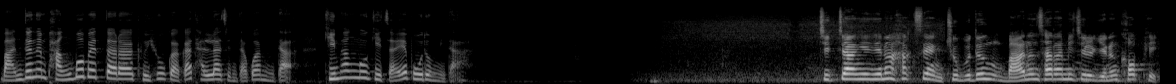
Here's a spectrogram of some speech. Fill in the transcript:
만드는 방법에 따라 그 효과가 달라진다고 합니다. 김학무 기자의 보도입니다. 직장인이나 학생, 주부 등 많은 사람이 즐기는 커피.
